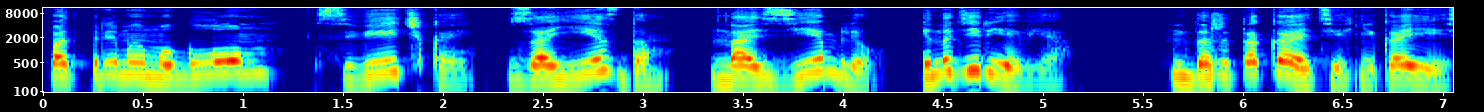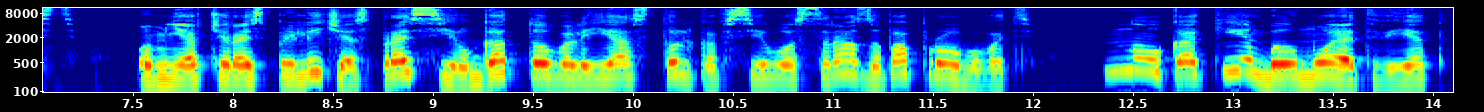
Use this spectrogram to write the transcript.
под прямым углом, свечкой, заездом, на землю и на деревья. Даже такая техника есть. У меня вчера из приличия спросил, готова ли я столько всего сразу попробовать. Ну, каким был мой ответ?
